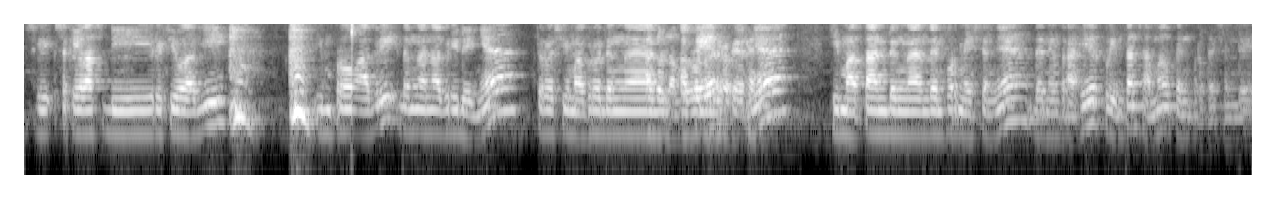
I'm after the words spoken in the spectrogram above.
seki- sekilas di review lagi Impro Agri dengan Agri Day-nya, terus Himagro dengan Fair. Fair-nya, Himatan dengan Land Formation-nya, dan yang terakhir Kelintan sama Land Protection Day.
